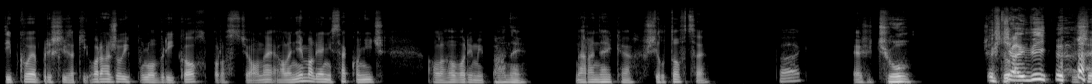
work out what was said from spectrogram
Typkovia prišli v takých oranžových pulovríkoch, proste one, ale nemali ani sako nič. Ale hovorí mi, pane, na raňajkách v Šiltovce. Fakt? Ja, že čo? Ešte to, aj vy? Že,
